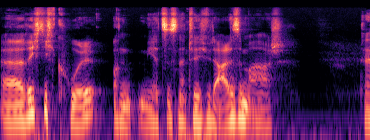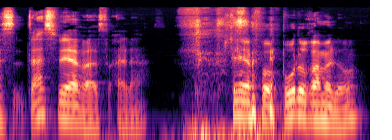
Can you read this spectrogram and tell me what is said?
Äh, richtig cool. Und jetzt ist natürlich wieder alles im Arsch. Das, das wäre was, Alter. Stell dir vor, Bodo Ramelow.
